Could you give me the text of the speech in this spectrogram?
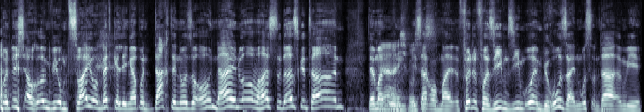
und ich auch irgendwie um zwei Uhr im Bett gelegen habe und dachte nur so, oh nein, warum hast du das getan? Wenn man ja, um, ich, ich sag auch mal, Viertel vor sieben, sieben Uhr im Büro sein muss und da irgendwie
